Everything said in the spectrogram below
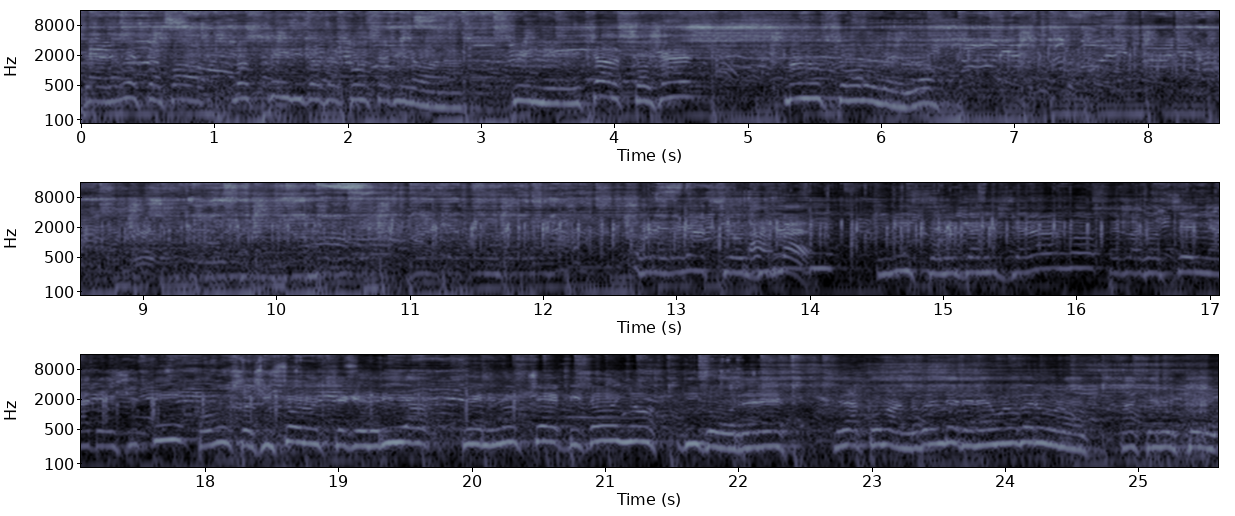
Bene, questo è un po' lo spirito del Ponte di Nona. Quindi il casco c'è, ma non solo quello. Ordinati, i mister organizzeranno per la consegna dei CD, comunque ci sono in segreteria, quindi non c'è bisogno di correre. Mi raccomando, prendetene uno per uno, anche perché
